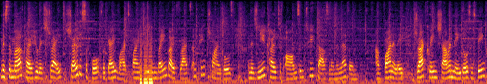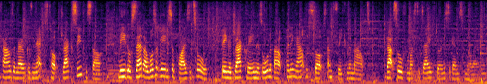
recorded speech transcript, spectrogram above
Mr Bercow, who is straight, showed his support for gay rights by including rainbow flags and pink triangles on his new coat of arms in 2011. And finally, drag queen Sharon Needles is being crowned America's next top drag superstar. Needles said, I wasn't really surprised at all. Being a drag queen is all about pulling out the stops and freaking them out. That's all from us today. Join us again tomorrow.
